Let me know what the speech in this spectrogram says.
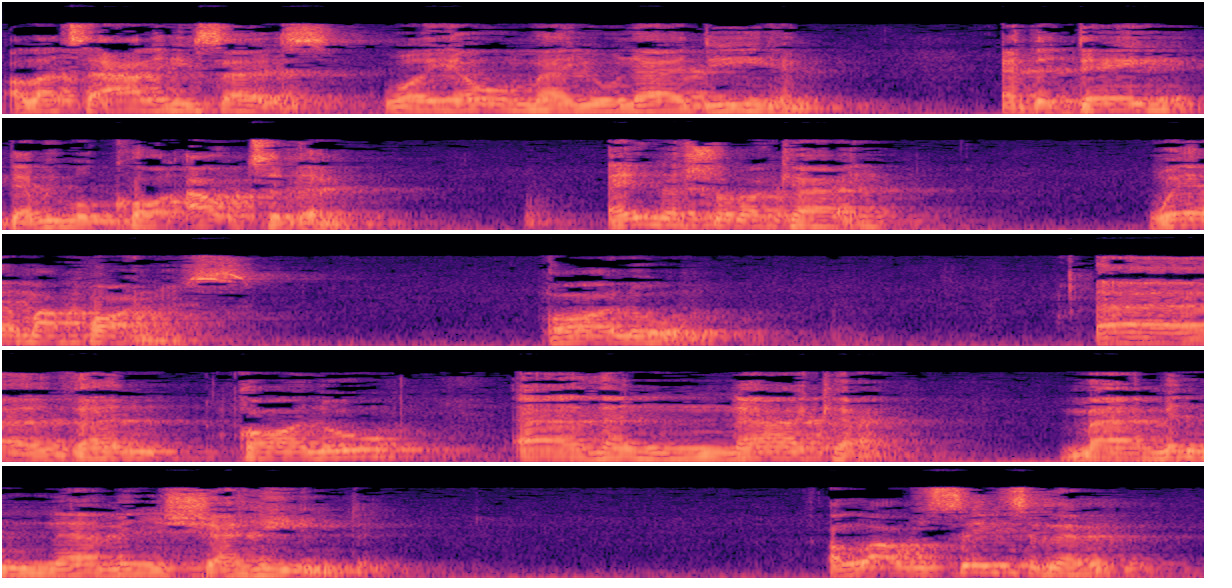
Allah ta'ala He says, وَيَوْمَ يُنَادِيهِمْ And the day that we will call out to them, أَيْنَ شُرَكَائِ Where are my partners? قالوا آذن قالوا آذناك ما منا من شهيد Allah will say to them,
